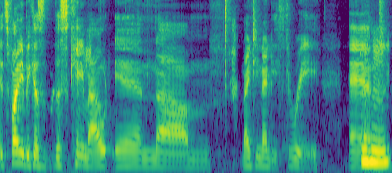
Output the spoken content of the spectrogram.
It's funny because this came out in um, 1993, and Mhm.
